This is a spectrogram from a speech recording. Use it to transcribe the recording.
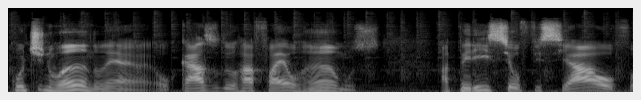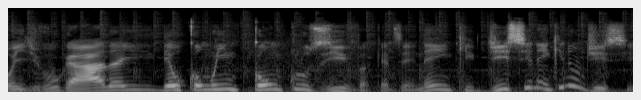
continuando, né, o caso do Rafael Ramos. A perícia oficial foi divulgada e deu como inconclusiva, quer dizer, nem que disse nem que não disse.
